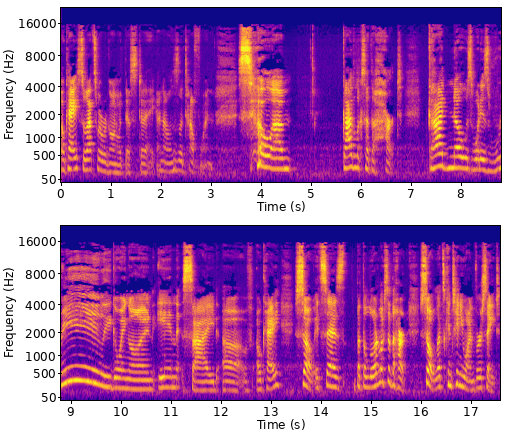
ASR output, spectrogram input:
Okay, so that's where we're going with this today. I know this is a tough one. So, um, God looks at the heart. God knows what is really going on inside of. Okay? So it says, but the Lord looks at the heart. So let's continue on. Verse 8.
